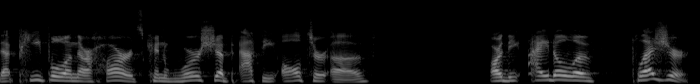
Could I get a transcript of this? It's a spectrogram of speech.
that people in their hearts can worship at the altar of are the idol of pleasure,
